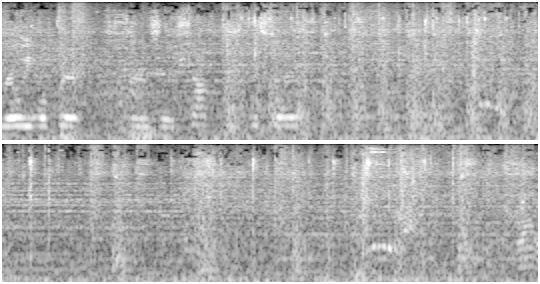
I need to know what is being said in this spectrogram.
Really hope that there's a shop this way. Ah.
